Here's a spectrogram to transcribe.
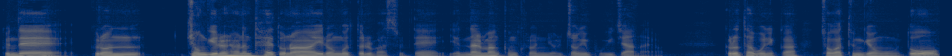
근데 그런 경기를 하는 태도나 이런 것들을 봤을 때 옛날만큼 그런 열정이 보이지 않아요. 그렇다 보니까 저 같은 경우도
